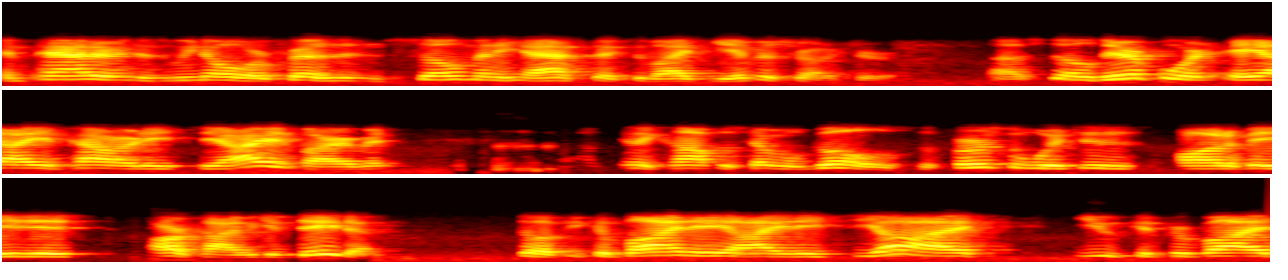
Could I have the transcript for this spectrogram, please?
And patterns, as we know, are present in so many aspects of IT infrastructure. Uh, so therefore, an AI-empowered HCI environment can accomplish several goals. The first of which is automated archiving of data. So if you combine AI and HCI, you can provide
